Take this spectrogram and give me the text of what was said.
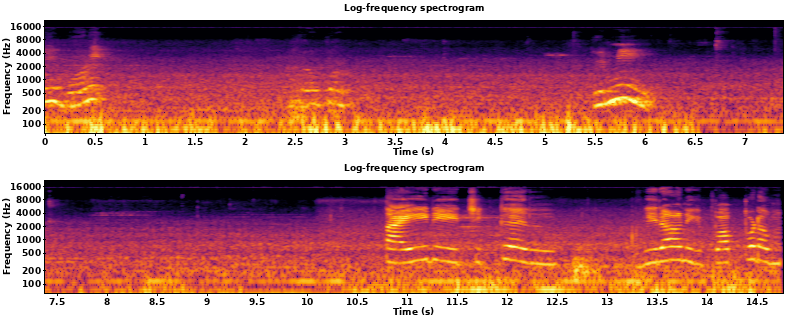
Sunday morning. Remy. தயிர் சிக்கன் பிரியாணி பப்படம்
